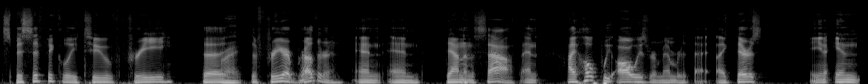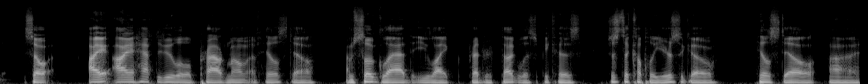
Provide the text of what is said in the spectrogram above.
specifically to free the Right. the free our brethren and and down in the South. And I hope we always remember that. Like there's, you know, in so I I have to do a little proud moment of Hillsdale. I'm so glad that you like Frederick Douglass because just a couple of years ago, Hillsdale uh,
